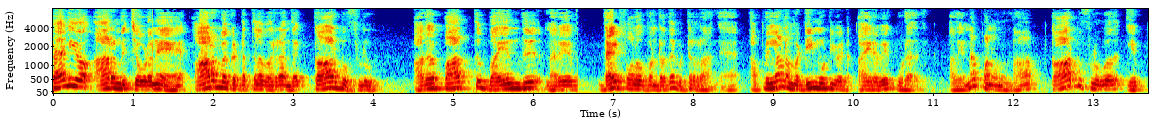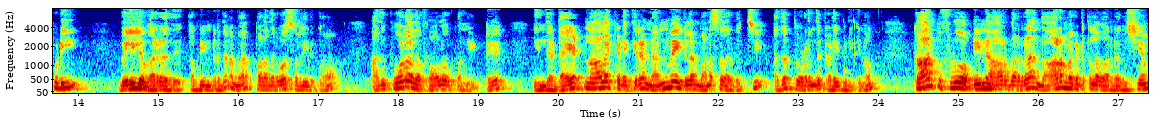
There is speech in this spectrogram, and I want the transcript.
பேலியோ ஆரம்பித்த உடனே ஆரம்ப கட்டத்தில் வர்ற அந்த கார்பு ஃப்ளூ அதை பார்த்து பயந்து நிறைய டயட் ஃபாலோ பண்ணுறதை விட்டுடுறாங்க அப்படிலாம் நம்ம டிமோட்டிவேட் ஆயிடவே கூடாது. அதை என்ன பண்ணணும்னா கார்பு ஃப்ளூவை எப்படி வெளியில் வர்றது அப்படின்றத நம்ம பல தடவை சொல்லியிருக்கோம். அதுபோல் அதை ஃபாலோ பண்ணிவிட்டு இந்த டயட்னால் கிடைக்கிற நன்மைகளை மனசில் வச்சு அதை தொடர்ந்து கடைபிடிக்கணும். கார்ப் ஃப்ளூ அப்படின்னு ஆர்வர்ற அந்த ஆரம்ப கட்டத்தில் வர்ற விஷயம்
